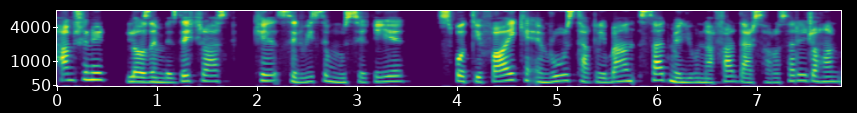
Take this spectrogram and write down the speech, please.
همچنین لازم به ذکر است که سرویس موسیقی Spotify که امروز تقریبا 100 میلیون نفر در سراسر جهان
